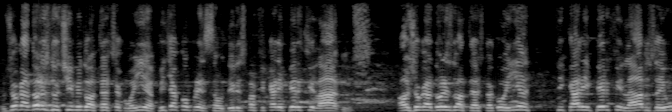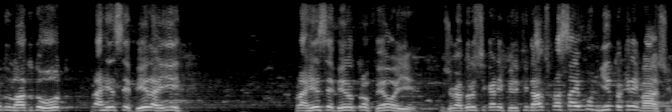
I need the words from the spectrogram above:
Os jogadores do time do Atlético Lagoinha, pedir a compreensão deles para ficarem perfilados. Aos jogadores do Atlético Lagoinha, ficarem perfilados aí um do lado do outro para receber aí para receber o troféu aí. Os jogadores ficarem perfilados para sair bonito aqui na imagem.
